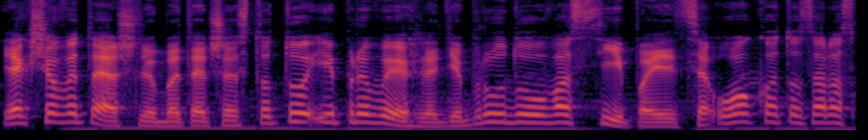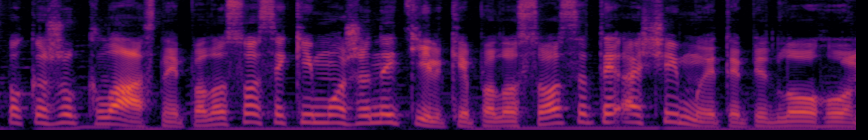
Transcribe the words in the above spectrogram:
Якщо ви теж любите чистоту і при вигляді бруду у вас сіпається око, то зараз покажу класний пилосос, який може не тільки пилососити, а ще й мити підлогу.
